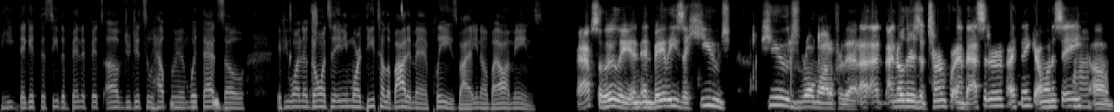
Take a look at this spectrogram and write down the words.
he they get to see the benefits of jujitsu helping him with that so if you want to go into any more detail about it man please by you know by all means Absolutely, and and Bailey's a huge, huge role model for that. I I, I know there's a term for ambassador. I think I want to say, Uh-huh. um,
